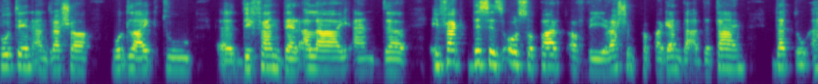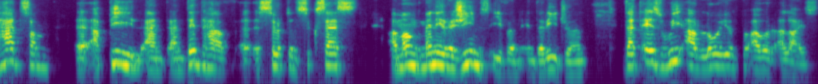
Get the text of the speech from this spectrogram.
Putin and Russia would like to defend their ally. And uh, in fact, this is also part of the Russian propaganda at the time that had some uh, appeal and, and did have a certain success among many regimes even in the region. That is, we are loyal to our allies.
